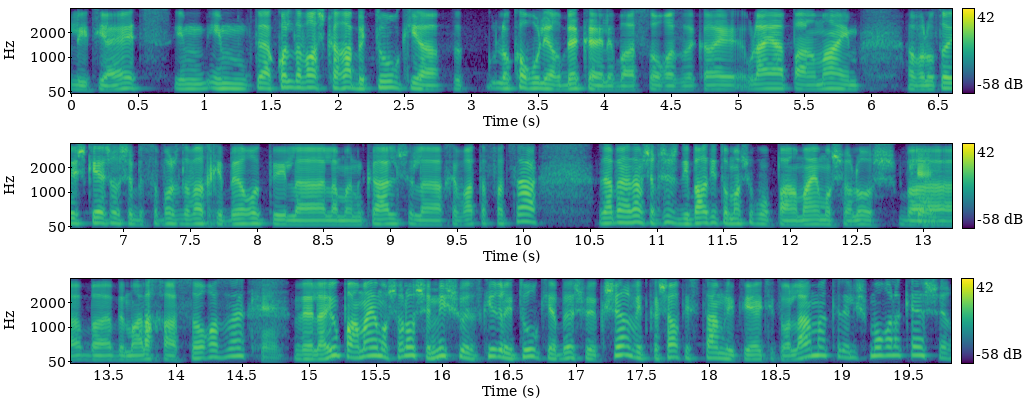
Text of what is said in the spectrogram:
להתייעץ. אם, אם, אתה יודע, כל דבר שקרה בטורקיה, לא קרו לי הרבה כאלה בעשור הזה, קרה, אולי היה פעמיים, אבל אותו איש קשר שבסופו של דבר חיבר אותי למנכ"ל של החברת הפצה, זה הבן אדם שאני חושב שדיברתי איתו משהו כמו פעמיים או שלוש כן. ב, במהלך העשור הזה, כן. ואלה היו פעמיים או שלוש שמישהו הזכיר לי טורקיה באיזשהו הקשר והתקשרתי סתם להתייעץ איתו. למה? כדי לשמור על הקשר.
